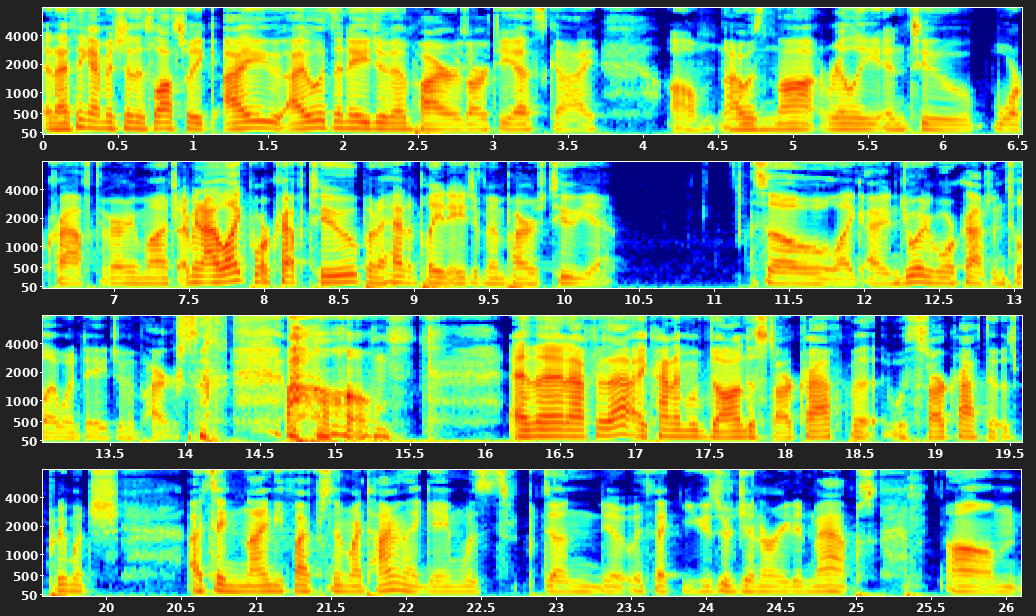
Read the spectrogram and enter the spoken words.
and I think I mentioned this last week. I I was an Age of Empires RTS guy. Um, I was not really into Warcraft very much. I mean, I liked Warcraft 2, but I hadn't played Age of Empires 2 yet. So, like, I enjoyed Warcraft until I went to Age of Empires. um, and then after that, I kind of moved on to StarCraft. But with StarCraft, it was pretty much I'd say 95% of my time in that game was done you know, with like user generated maps. Um,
